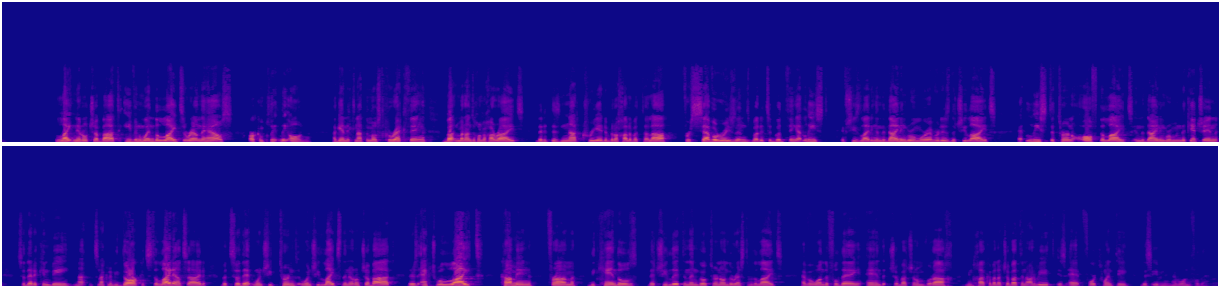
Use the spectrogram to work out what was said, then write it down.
light Nerot Shabbat even when the lights around the house are completely on. Again, it's not the most correct thing, but Maran Zichron writes that it does not create a bracha levatala for several reasons, but it's a good thing at least if she's lighting in the dining room, wherever it is that she lights, at least to turn off the lights in the dining room, in the kitchen, so that it can be not. It's not going to be dark. It's still light outside, but so that when she turns, when she lights the Nerot Shabbat, there's actual light coming from the candles that she lit, and then go turn on the rest of the lights. Have a wonderful day and Shabbat Shalom Vorach. Mincha Kabbalat Shabbat in Arvit is at 4:20 this evening. Have a wonderful day.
